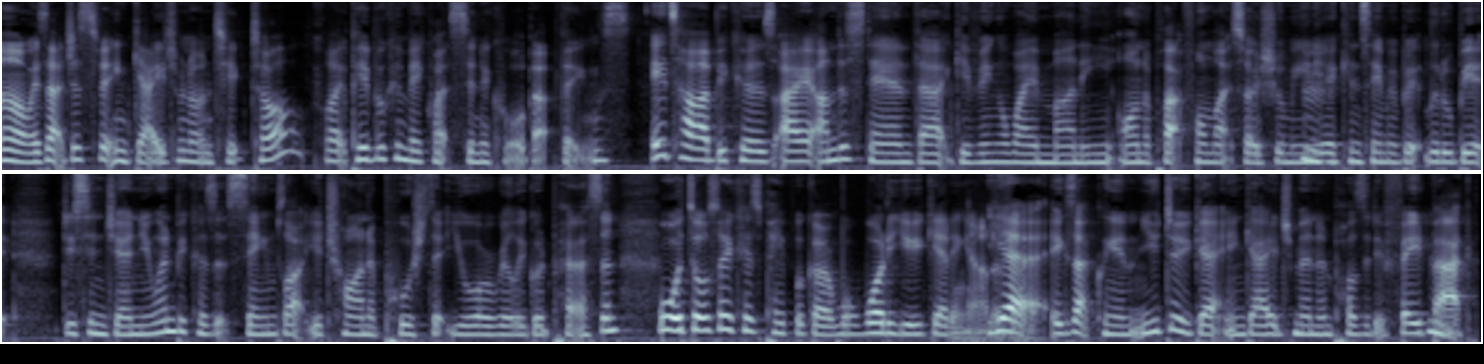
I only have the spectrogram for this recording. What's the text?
oh, is that just for engagement on TikTok? Like people can be quite cynical about things. It's hard because I understand that giving away money on a platform like social hmm. media can seem a bit little bit disingenuous because it seems like you're trying to push that you're a really good person. Well, it's also because people go, well, what are you getting out of it? Yeah, exactly. And you do get engagement and positive hmm. feedback.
